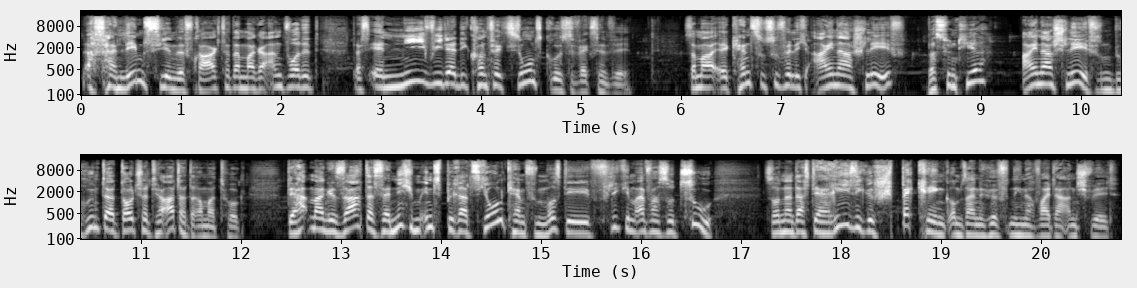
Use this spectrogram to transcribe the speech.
Nach seinen Lebenszielen befragt, hat er mal geantwortet, dass er nie wieder die Konfektionsgröße wechseln will. Sag mal, äh, kennst du zufällig Einer Schläf? Was für ein Tier? Einer Schläf, ein berühmter deutscher Theaterdramaturg. Der hat mal gesagt, dass er nicht um Inspiration kämpfen muss, die fliegt ihm einfach so zu, sondern dass der riesige Speckring um seine Hüften nicht noch weiter anschwillt.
